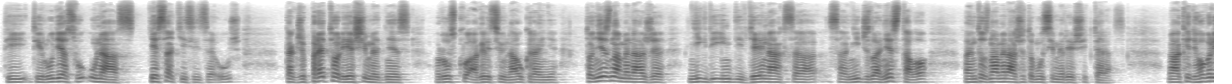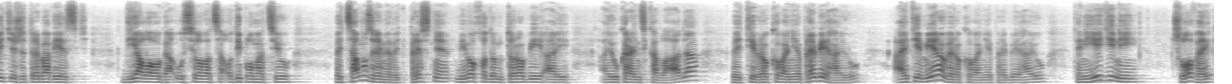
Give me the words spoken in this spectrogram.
Tí, tí ľudia sú u nás 10 tisíce už. Takže preto riešime dnes ruskú agresiu na Ukrajine. To neznamená, že nikdy indy v dejinách sa, sa nič zle nestalo, len to znamená, že to musíme riešiť teraz. No a keď hovoríte, že treba viesť dialóg a usilovať sa o diplomáciu, veď samozrejme, veď presne mimochodom to robí aj, aj ukrajinská vláda, veď tie rokovania prebiehajú, aj tie mierové rokovania prebiehajú. Ten jediný človek,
